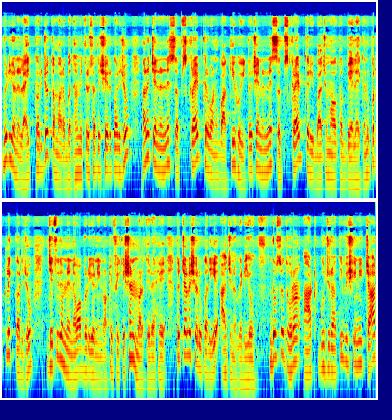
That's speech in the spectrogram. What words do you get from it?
વિડીયોને લાઇક કરજો તમારા બધા મિત્રો સાથે શેર કરજો અને ચેનલને સબસ્ક્રાઇબ કરવાનું બાકી હોય તો ચેનલને સબસ્ક્રાઇબ કરી બાજુમાં આવતા બે લાઇકન ઉપર ક્લિક કરજો જેથી તમને નવા વિડીયોની નોટિફિકેશન મળતી રહે તો ચાલો શરૂ કરીએ આજનો વિડીયો દોસ્તો ધોરણ આઠ ગુજરાતી વિષયની ચાર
